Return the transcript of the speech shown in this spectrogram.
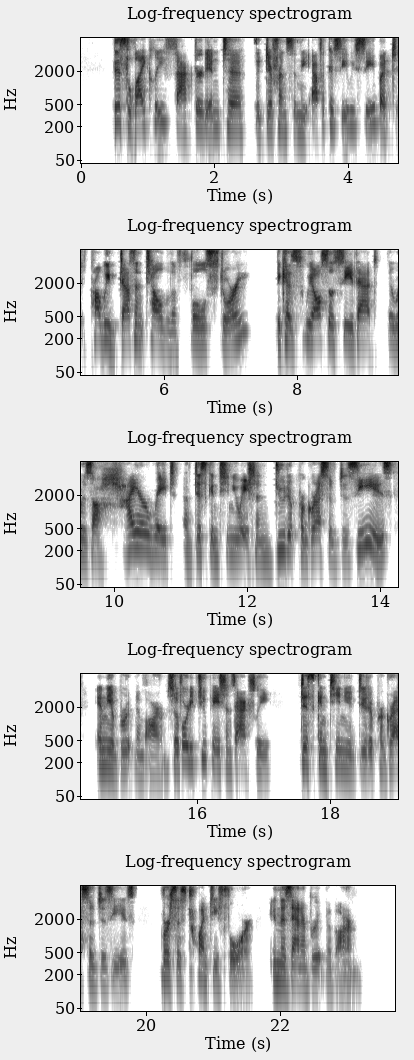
this likely factored into the difference in the efficacy we see, but it probably doesn't tell the full story because we also see that there was a higher rate of discontinuation due to progressive disease in the ibrutinib arm. So 42 patients actually discontinued due to progressive disease versus 24 in the zanubrutinib arm.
